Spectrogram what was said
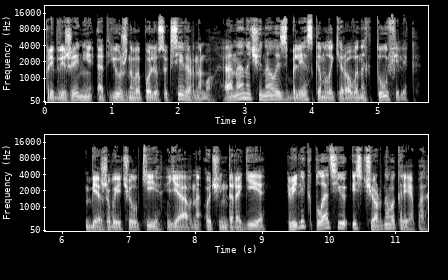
При движении от Южного полюса к Северному она начиналась блеском лакированных туфелек. Бежевые чулки, явно очень дорогие, вели к платью из черного крепа.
